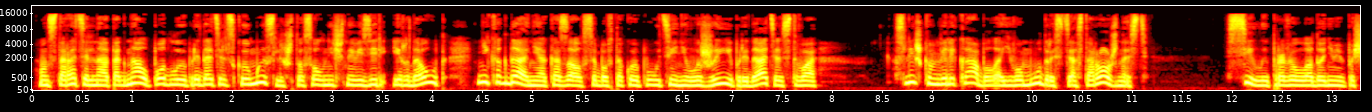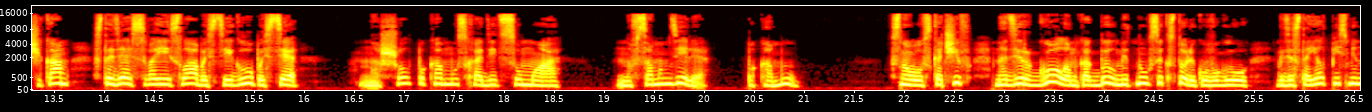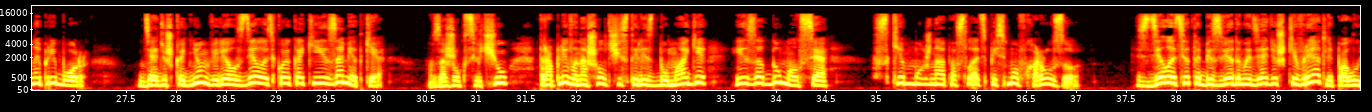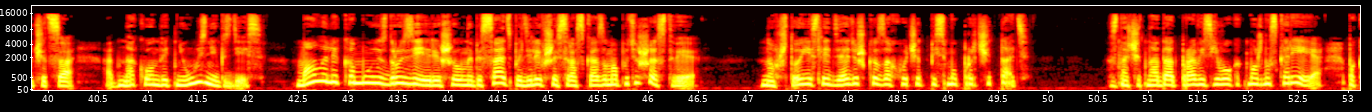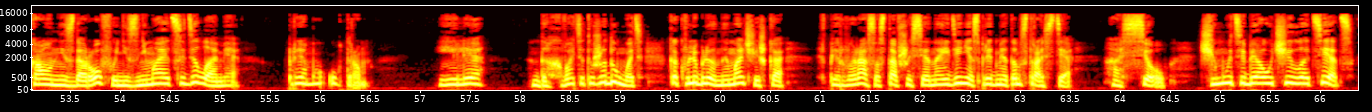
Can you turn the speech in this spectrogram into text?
Он старательно отогнал подлую предательскую мысль, что солнечный визирь Ирдаут никогда не оказался бы в такой паутине лжи и предательства. Слишком велика была его мудрость и осторожность силой провел ладонями по щекам, стыдясь своей слабости и глупости. Нашел по кому сходить с ума. Но в самом деле, по кому? Снова вскочив, Надир голым, как был, метнулся к столику в углу, где стоял письменный прибор. Дядюшка днем велел сделать кое-какие заметки. Зажег свечу, торопливо нашел чистый лист бумаги и задумался, с кем можно отослать письмо в Харузу. Сделать это без ведома дядюшки вряд ли получится, однако он ведь не узник здесь. Мало ли кому из друзей решил написать, поделившись рассказом о путешествии. Но что, если дядюшка захочет письмо прочитать? Значит, надо отправить его как можно скорее, пока он не здоров и не занимается делами. Прямо утром. Или... Да хватит уже думать, как влюбленный мальчишка, в первый раз оставшийся наедине с предметом страсти. Осел, чему тебя учил отец?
